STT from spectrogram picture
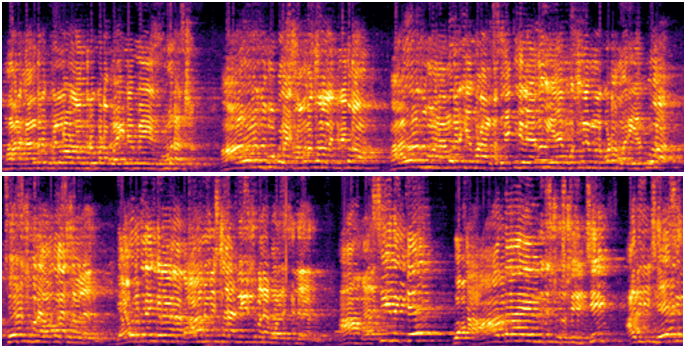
మనకందరి పిల్లలందరూ కూడా బయట ఉండొచ్చు. ఆ రోజు ముప్పై ఆ రోజు మనందరికీ కూడా అంత శక్తి లేదు. ఏ ముస్లింలు కూడా మరి ఎక్కువ చేసుకునే అవకాశం లేదు. ఎవరి దగ్గర దానం ఇచ్చినా తీసుకునే పరిస్థితి లేదు. ఆ మసీదుకే ఒక ఆదాయాన్ని సృష్టించి అది చేసిన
